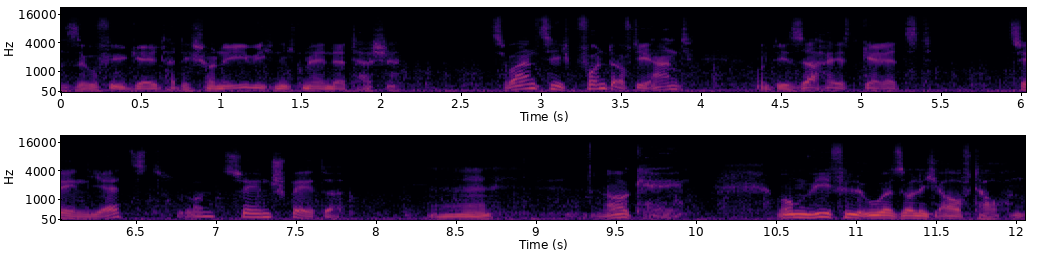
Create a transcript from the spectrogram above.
so viel Geld hatte ich schon ewig nicht mehr in der Tasche. 20 Pfund auf die Hand und die Sache ist geritzt. Zehn jetzt und zehn später. Hm. Okay. Um wie viel Uhr soll ich auftauchen?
